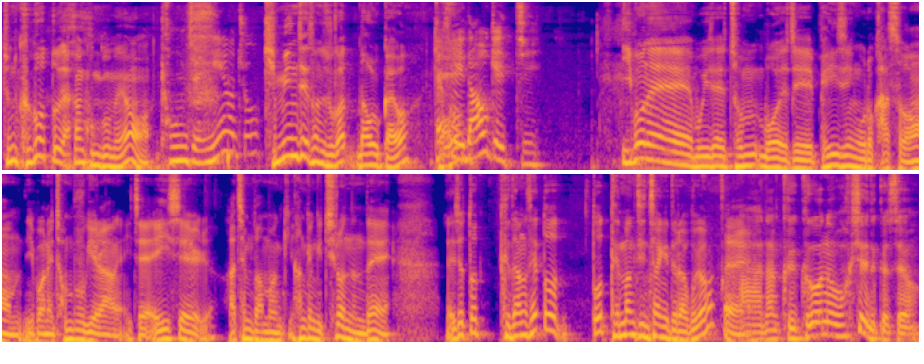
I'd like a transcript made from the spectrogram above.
저는 그것도 약간 궁금해요. 경쟁이 아주 김민재 선수가 나올까요? 에이 나오겠지. 이번에 뭐 이제 전 뭐 이제 베이징으로 가서 이번에 전북이랑 이제 ACL 아침도 한번 한 경기 치렀는데 이제 또 그 당시에 또 또 엉망진창이더라고요. 네. 아, 난 그 그거는 확실히 느꼈어요.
